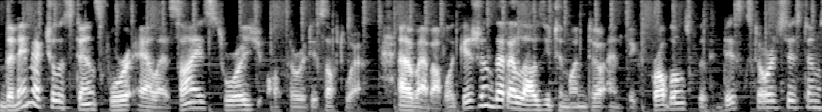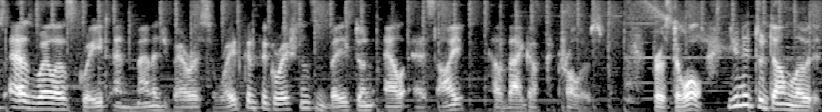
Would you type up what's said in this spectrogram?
The name actually stands for LSI Storage Authority Software, a web application that allows you to monitor and fix problems with disk storage systems as well as create and manage various RAID configurations based on LSI Avago controllers. First of all, you need to download it.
